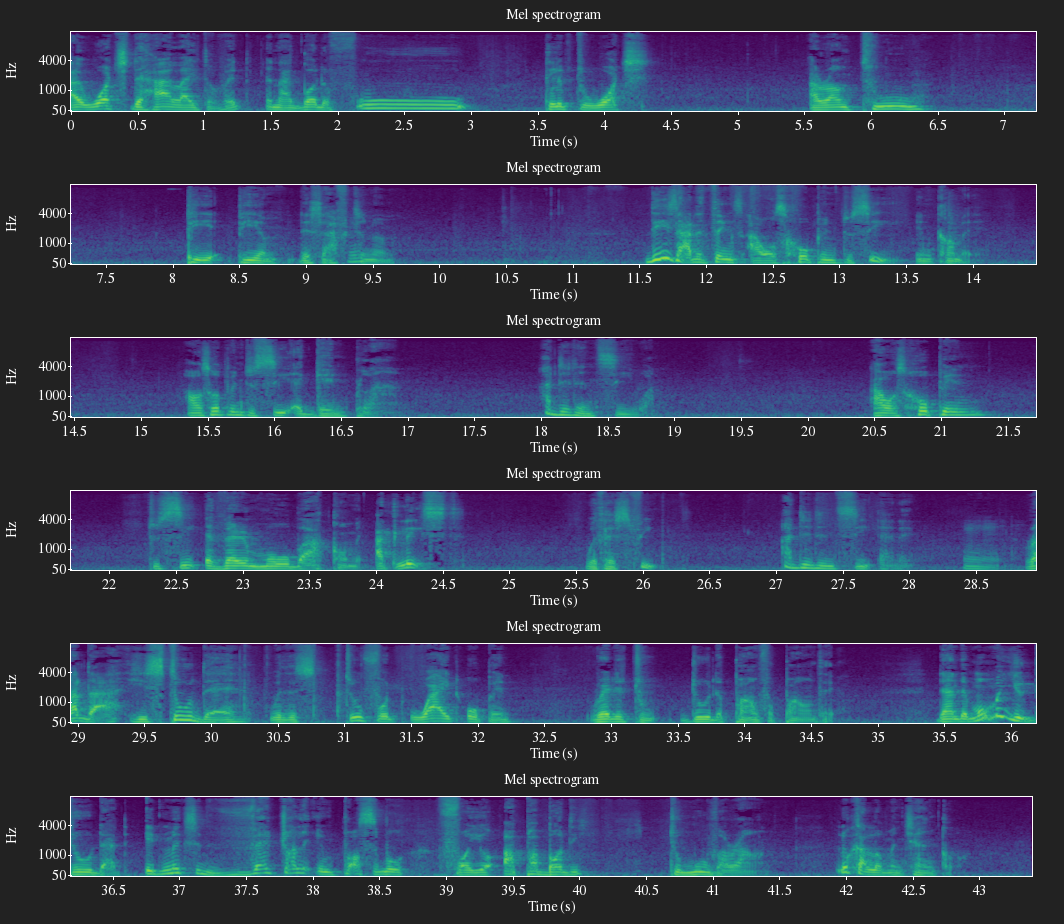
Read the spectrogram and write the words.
I watched the highlight of it and I got a full clip to watch around 2 p- p.m. this afternoon. These are the things I was hoping to see in comedy. I was hoping to see a game plan. I didn't see one. I was hoping to see a very mobile comedy, at least with his feet. I didn't see any. Rather, he stood there with his two foot wide open, ready to do the pound for pound thing. Then, the moment you do that, it makes it virtually impossible for your upper body to move around. Look at Lomachenko.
